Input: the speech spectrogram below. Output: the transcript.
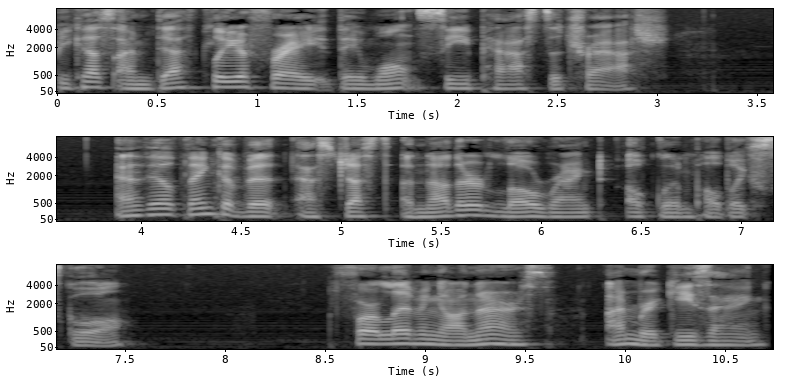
because I'm deathly afraid they won't see past the trash. And they'll think of it as just another low ranked Oakland public school. For Living on Earth, I'm Ricky Zhang.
